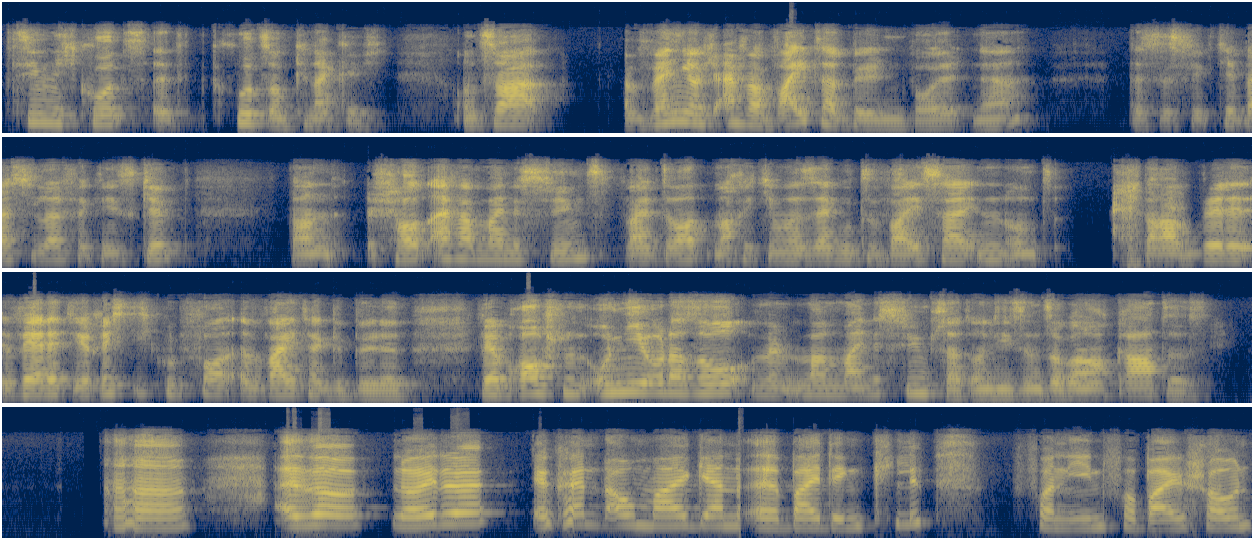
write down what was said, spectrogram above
ziemlich kurz, äh, kurz und knackig. Und zwar, wenn ihr euch einfach weiterbilden wollt, ne, das ist wirklich der beste Lifehack, den es gibt, dann schaut einfach meine Streams, weil dort mache ich immer sehr gute Weisheiten und da werdet, werdet ihr richtig gut vor, äh, weitergebildet. Wer braucht schon Uni oder so, wenn man meine Streams hat und die sind sogar noch gratis. Aha. Also, Leute, ihr könnt auch mal gerne äh, bei den Clips von ihnen vorbeischauen.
